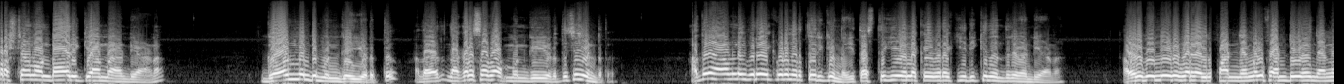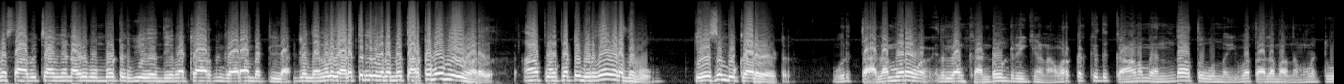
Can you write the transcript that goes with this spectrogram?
പ്രശ്നങ്ങൾ ഉണ്ടായിരിക്കാൻ വേണ്ടിയാണ് ഗവൺമെന്റ് മുൻകൈയെടുത്ത് അതായത് നഗരസഭ മുൻകൈയെടുത്ത് ചെയ്യേണ്ടത്. അതിനാണല്ലോ ഇവരെയൊക്കെ ഇവിടെ നിർത്തിയിരിക്കുന്നത്. ഈ തസ്തികയിലൊക്കെ ഇവരൊക്കെ ഇരിക്കുന്നത് എന്തിനു വേണ്ടിയാണ്? അവർ പിന്നീട് പറയാം ഞങ്ങൾ ഫണ്ട് ചെയ്ത് ഞങ്ങൾ സ്ഥാപിച്ചാൽ അവർ മുമ്പോട്ട് ചെയ്ത്. എന്ത് ചെയ്യും മറ്റാർക്കും കയറാൻ പറ്റില്ല. ഞങ്ങൾ തരത്തില്ലെന്ന് പറയുമ്പോൾ തർക്കഭൂമിയായി മാറത് ആ പ്രോപ്പർട്ടി വെറുതെ കടന്നു പോകും കേസും ബുക്കാറുമായിട്ട് ഒരു തലമുറ ഇതെല്ലാം കണ്ടുകൊണ്ടിരിക്കുകയാണ് അവർക്കൊക്കെ ഇത് കാണുമ്പോൾ എന്താ തോന്നുന്നത്? യുവ തലമുറ നമ്മൾ ടു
